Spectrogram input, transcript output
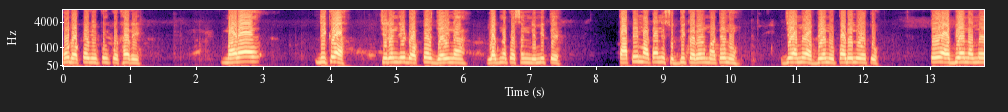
હું ડૉક્ટર વિપુલ કોઠારી. મારા દીકરા ચિરંજીવ ડૉક્ટર જયના લગ્ન પ્રસંગ નિમિત્તે તાપી માતાની શુદ્ધિકરણ માટેનું જે અમે અભિયાન ઉપાડેલું હતું તે અભિયાન અમે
